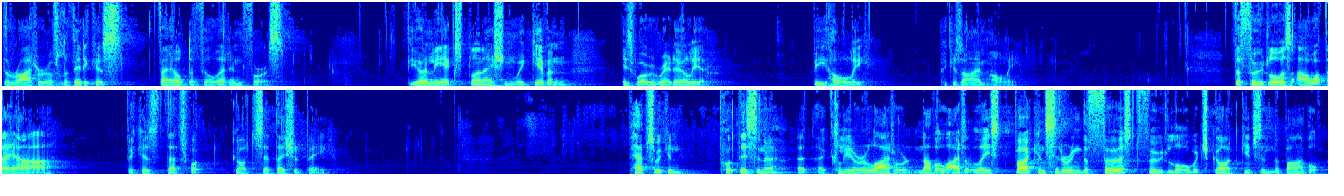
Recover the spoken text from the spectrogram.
the writer of Leviticus failed to fill that in for us. The only explanation we're given is what we read earlier Be holy, because I am holy. The food laws are what they are because that's what God said they should be. Perhaps we can put this in a, a, clearer light, or another light at least, by considering the first food law which God gives in the Bible.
